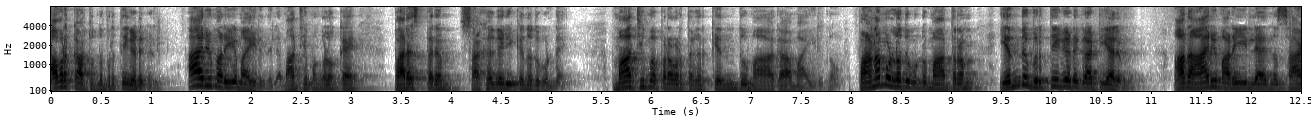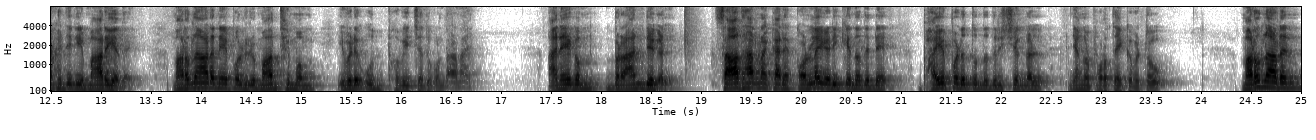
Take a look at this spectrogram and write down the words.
അവർ കാട്ടുന്ന വൃത്തികേടുകൾ ആരും അറിയുമായിരുന്നില്ല. മാധ്യമങ്ങളൊക്കെ പരസ്പരം സഹകരിക്കുന്നത് കൊണ്ട് മാധ്യമപ്രവർത്തകർക്ക് എന്തുമാകാമായിരുന്നു? പണമുള്ളത് കൊണ്ട് മാത്രം എന്ത് വൃത്തികേട് കാട്ടിയാലും അതാരും അറിയില്ല എന്ന സാഹചര്യം മാറിയത് മറുനാടനെ പോലൊരു മാധ്യമം ഇവിടെ ഉദ്ഭവിച്ചത് കൊണ്ടാണ്. അനേകം ബ്രാൻഡുകൾ സാധാരണക്കാരെ കൊള്ളയടിക്കുന്നതിന്റെ ഭയപ്പെടുത്തുന്ന ദൃശ്യങ്ങൾ ഞങ്ങൾ പുറത്തേക്ക് വിട്ടു. മറുനാടൻ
